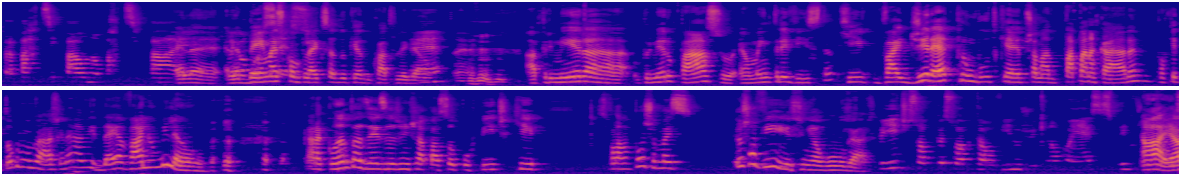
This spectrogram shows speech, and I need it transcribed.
Para participar ou não participar? Ela é, ela é, é bem mais complexa do que a do 4 Legal. É? É. A primeira, o primeiro passo é uma entrevista que vai direto para um bootcamp chamado Tapa na Cara, porque todo mundo acha, né? A ideia vale um milhão. Cara, quantas vezes a gente já passou por pitch que você falava, poxa, mas eu já vi isso em algum lugar. Pitch, só para o pessoal que está ouvindo, Ju, que não conhece, explica. Ah, é a,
